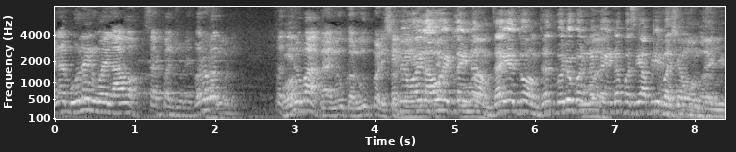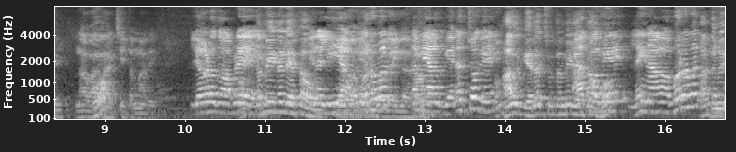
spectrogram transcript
એને બોલાઈને હોય લાવો સરપંચ જોડે બરોબર? તો એનું કરવું જ પડશે. તમે હોય લાવો એટલે એને સમજાવીએ જો સમજાત બરોબર. એના પછી આપણી ભાષામાં over. ના, વાત સાચી તમારી. લેવડો તો આપણે તમે એને લેતા આવો. એને લઈ આવો બરોબર? તમે હાલ ઘેર જ છો કે? હાલ ઘેર જ છું તમે લેતા આવો. લઈને આવો બરોબર? તમે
